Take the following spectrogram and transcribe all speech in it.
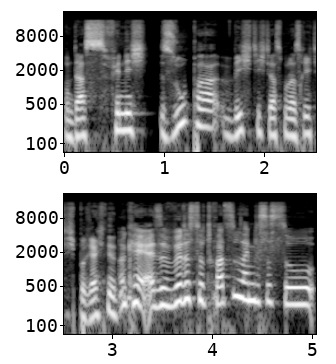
und das finde ich super wichtig, dass man das richtig berechnet. Okay, also würdest du trotzdem sagen, dass es so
